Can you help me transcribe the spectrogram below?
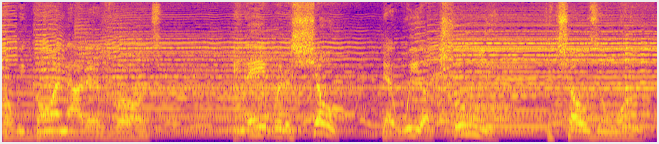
but we going out as royalty and able to show that we are truly the chosen one.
